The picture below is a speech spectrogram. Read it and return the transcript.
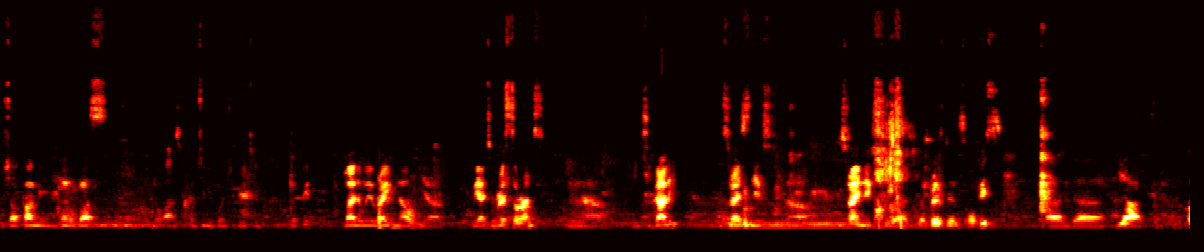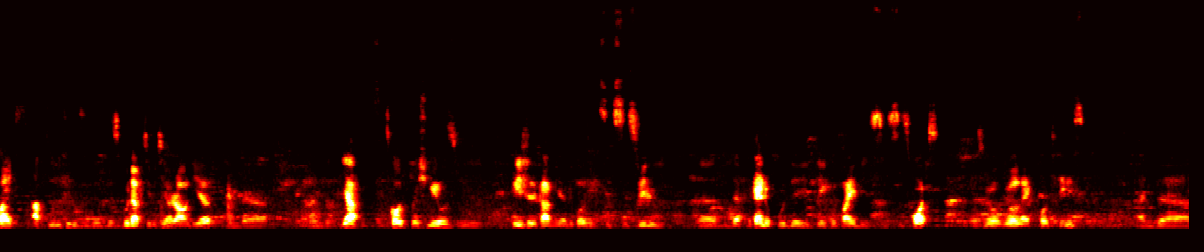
which shall come in all of us you know, as we continue contributing to profit. By the way, right now we are we are at a restaurant in uh, in Kigali. It's right next to the it's right next to, to the president's office, and uh, yeah, quite activity. There's, there's good activity around here, and, uh, and uh, yeah, it's, it's called Fresh Meals. We, we usually come here because it's it's, it's really uh, the, the kind of food they, they provide is, is, is hot because we all, we all like hot things. And uh,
